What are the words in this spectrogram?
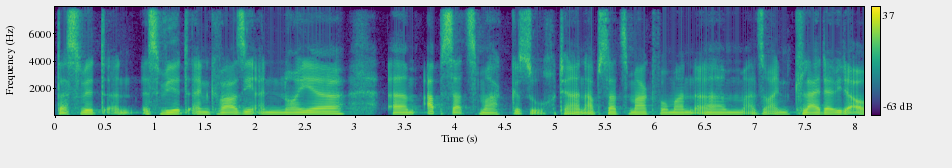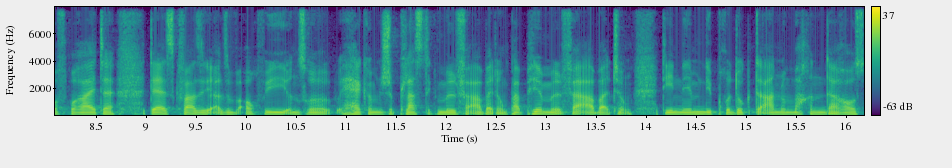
Das wird, es wird ein quasi ein neuer ähm, Absatzmarkt gesucht. Ja, ein Absatzmarkt, wo man ähm, also einen Kleiderwiederaufbereiter, der ist quasi also auch wie unsere herkömmliche Plastikmüllverarbeitung, Papiermüllverarbeitung. Die nehmen die Produkte an und machen daraus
